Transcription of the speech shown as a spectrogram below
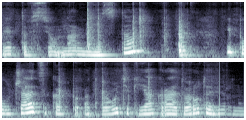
это все на место. И получается, как бы отворотик я край отворота вернула.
